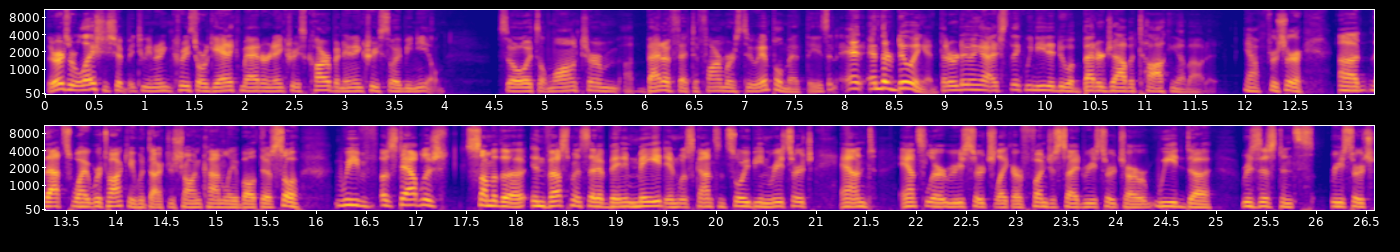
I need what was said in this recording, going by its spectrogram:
There is a relationship between increased organic matter and increased carbon and increased soybean yield. So it's a long term uh, benefit to farmers to implement these, and, and, and they're doing it. They're doing it. I just think we need to do a better job of talking about it. Yeah, for sure. Uh, that's why we're talking with Dr. Shawn Conley about this. So we've established some of the investments that have been made in Wisconsin soybean research and ancillary research, like our fungicide research, our weed uh, resistance research.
